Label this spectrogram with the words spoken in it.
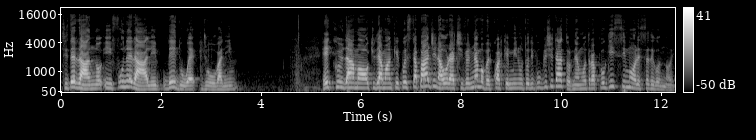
si terranno i funerali dei due giovani. E chiudiamo, chiudiamo, anche questa pagina, ora ci fermiamo per qualche minuto di pubblicità, torniamo tra pochissimo, restate con noi.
